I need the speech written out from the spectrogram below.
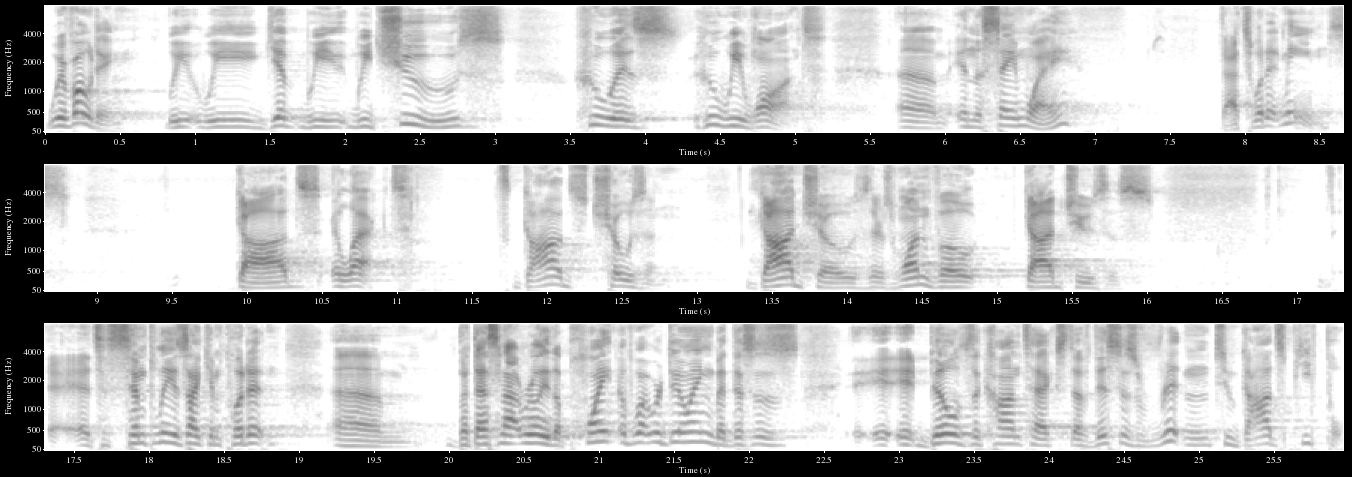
we're voting. We, we, give, we, we choose who, is, who we want. Um, in the same way, that's what it means. God's elect. It's God's chosen. God chose. There's one vote, God chooses. It's as simply as I can put it, um, but that's not really the point of what we're doing, but this is it, it builds the context of this is written to God's people.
